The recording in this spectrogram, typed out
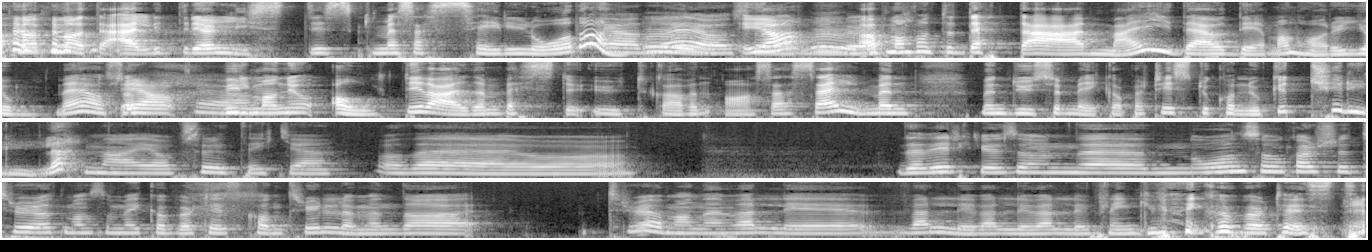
at man på en måte er litt realistisk med seg selv òg, da. Ja, det er også Ja, lurt. At man på en måte Dette er meg, det er jo det man har å jobbe med. Og så Ja. Ja. vil man jo alltid være den beste utgaven av seg selv. Men, men du som makeupartist, du kan jo ikke trylle. Nei, absolutt ikke. Og det er jo Det virker jo som det er noen som kanskje tror at man som makeupartist kan trylle, men da tror jeg man er en veldig, veldig, veldig veldig flink makeupartist.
